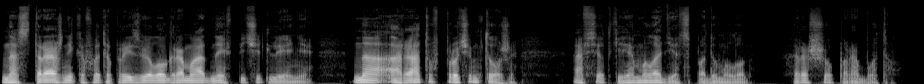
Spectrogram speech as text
На стражников это произвело громадное впечатление. На Арату, впрочем, тоже. А все-таки я молодец, — подумал он. Хорошо поработал.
